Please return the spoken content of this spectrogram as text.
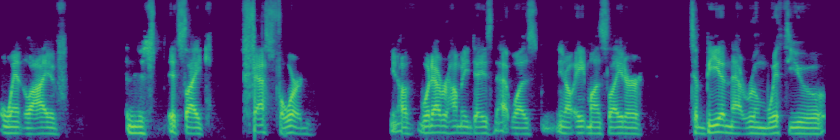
went live. And just it's like fast forward you know whatever how many days that was you know 8 months later to be in that room with you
